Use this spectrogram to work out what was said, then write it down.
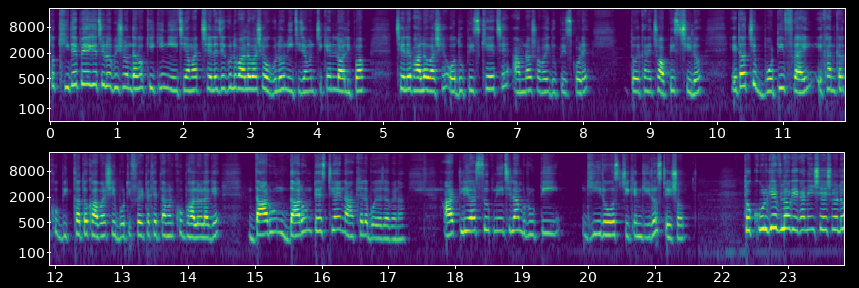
তো খিদে পেয়ে গেছিল ভীষণ। দেখো কী কী নিয়েছি। আমার ছেলে যেগুলো ভালোবাসে ওগুলোও নিয়েছি। যেমন চিকেন ললিপপ ছেলে ভালোবাসে। ও দু পিস খেয়েছে। আমরাও সবাই দু পিস করে। তো এখানে ছ পিস ছিল। এটা হচ্ছে বটি ফ্রাই। এখানকার খুব বিখ্যাত খাবার, সেই বটি ফ্রাইটা খেতে আমার খুব ভালো লাগে। দারুণ দারুণ টেস্টি হয়, না খেলে বোঝা যাবে না। আর ক্লিয়ার স্যুপ নিয়েছিলাম, রুটি, ঘি রোস্ট চিকেন ঘি রোস্ট এইসব। তো কুর্গে ভ্লগ এখানেই শেষ হলো।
